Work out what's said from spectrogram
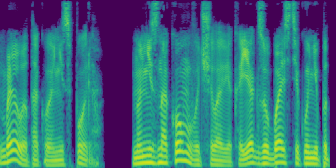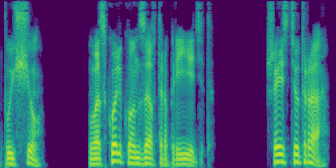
Было такое, не спорю. Но незнакомого человека я к зубастику не подпущу. Во сколько он завтра приедет? Шесть утра.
